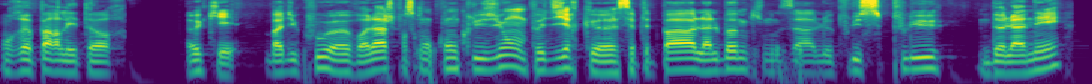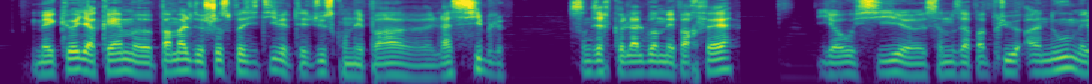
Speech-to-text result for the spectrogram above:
on repart les torts. Ok, bah du coup, euh, voilà, je pense qu'en conclusion, on peut dire que c'est peut-être pas l'album qui nous a le plus plu de l'année, mais qu'il y a quand même euh, pas mal de choses positives et peut-être juste qu'on n'est pas euh, la cible. Sans dire que l'album est parfait, il y a aussi, euh, ça nous a pas plu à nous, mais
